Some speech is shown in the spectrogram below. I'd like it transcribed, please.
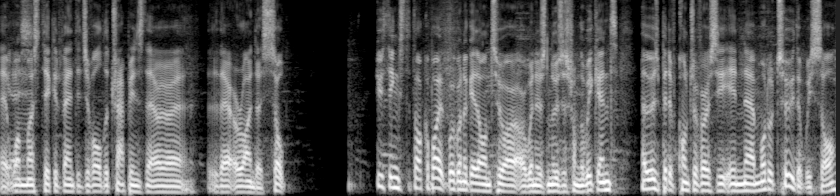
uh, Yes. one must take advantage of all the trappings that are uh, there around us. So, a few things to talk about. We're going to get on to our, our winners and losers from the weekend. Uh, there was a bit of controversy in uh, Moto 2 that we saw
